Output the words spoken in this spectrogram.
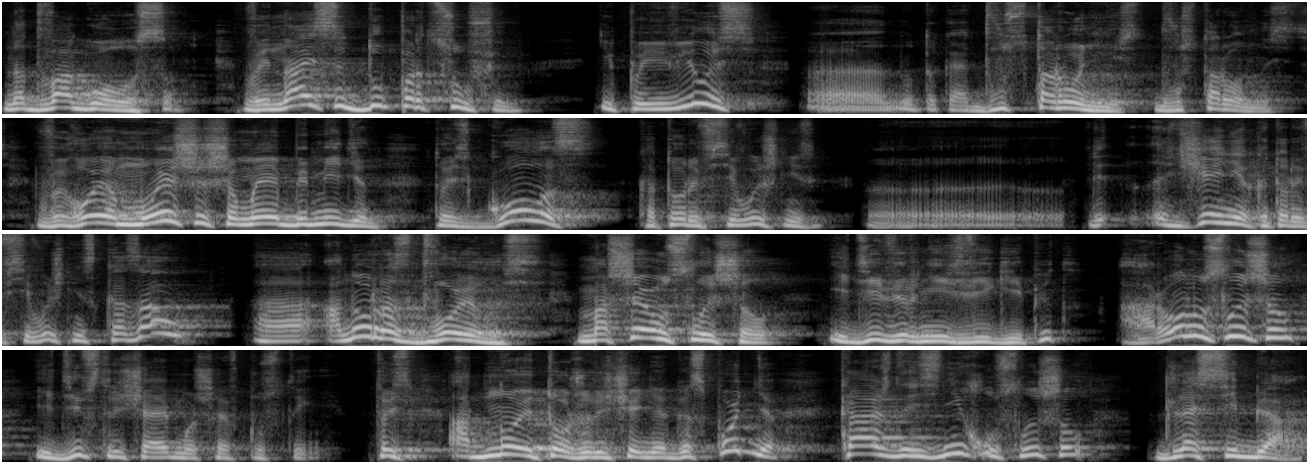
на два голоса. Вейнайсы ду парцуфин. И появилась э, ну, такая двусторонность. двусторонность. Вегоя Мойши Шамея Бемидин. То есть голос, который Всевышний, э, речение, которое Всевышний сказал, э, оно раздвоилось. Маше услышал, иди вернись в Египет. А Аарон услышал, иди встречай Моше в пустыне. То есть одно и то же речение Господня, каждый из них услышал для себя.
